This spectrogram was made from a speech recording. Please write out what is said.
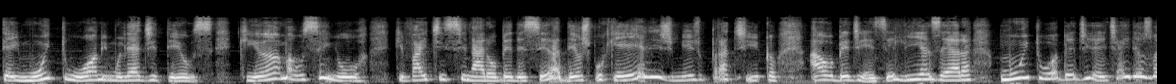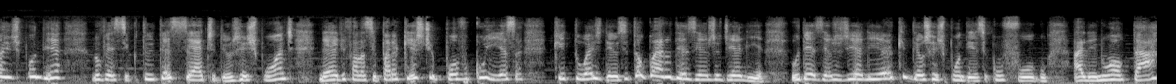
Tem muito homem e mulher de Deus que ama o Senhor, que vai te ensinar a obedecer a Deus, porque eles mesmos praticam a obediência. Elias era muito obediente. Aí Deus vai responder no versículo 37, Deus responde, né? Ele fala assim: "Para que este povo conheça que tu és Deus. Então, qual era o desejo de Elias? O desejo de Elias era que Deus respondesse com fogo ali no altar,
